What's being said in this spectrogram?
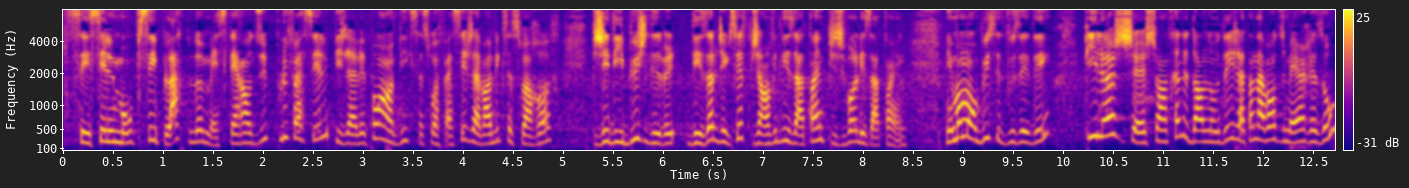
C'est, c'est le mot, puis c'est plate, là, mais c'était rendu plus facile, puis j'avais pas envie que ce soit facile, j'avais envie que ce soit rough. Puis j'ai des buts, j'ai des, objectifs, puis j'ai envie de les atteindre, puis je vais les atteindre. Mais moi, mon but, c'est de vous aider. Puis là, je, je suis en train de downloader, j'attends d'avoir du meilleur réseau.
